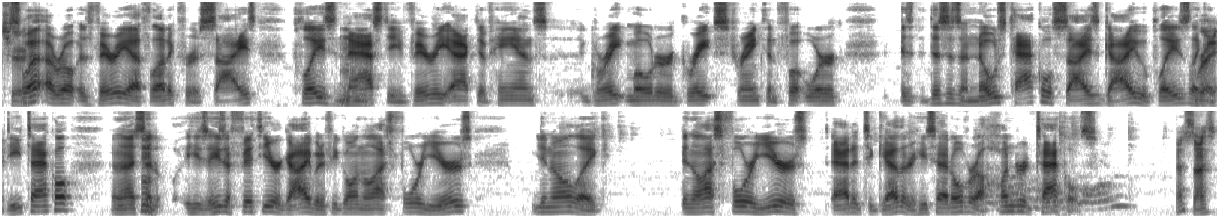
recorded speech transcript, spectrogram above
Sure. Sweat, I wrote, is very athletic for his size, plays Mm-hmm. nasty, very active hands, great motor, great strength and footwork. Is this is a nose tackle size guy who plays like a Right. D tackle? And then I said Hmm. he's he's a fifth year guy, but if you go in the last four years, you know, like in the last four years added together, he's had over a hundred tackles. That's nice.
